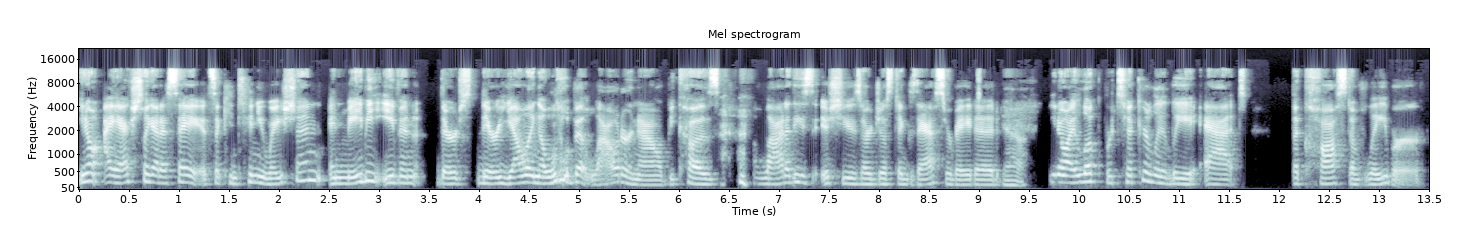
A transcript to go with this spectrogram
You know, I actually got to say it's a continuation and maybe even there's they're yelling a little bit louder now because a lot of these issues are just exacerbated. Yeah. You know, I look particularly at the cost of labor.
